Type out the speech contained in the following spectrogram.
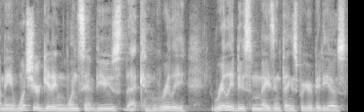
I mean, once you're getting one cent views, that can really, really do some amazing things for your videos.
